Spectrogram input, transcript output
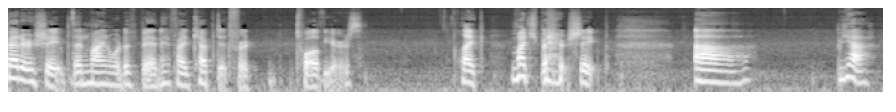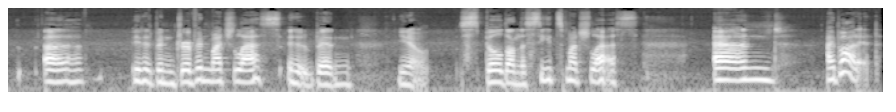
better shape than mine would have been if I'd kept it for 12 years. Like, much better shape. Uh, yeah, uh, it had been driven much less. It had been, you know, spilled on the seats much less. And I bought it.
